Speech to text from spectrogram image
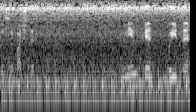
Тут все бачите. Мілке, бите.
